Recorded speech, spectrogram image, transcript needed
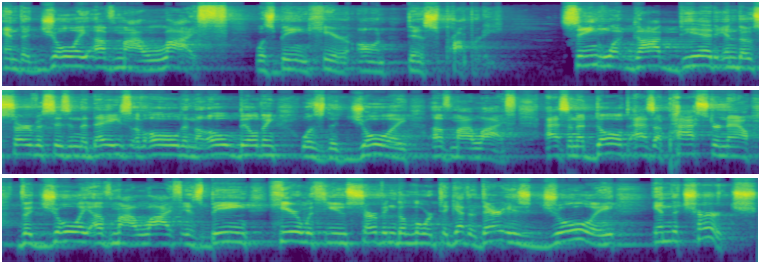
and the joy of my life was being here on this property. Seeing what God did in those services in the days of old in the old building was the joy of my life. As an adult, as a pastor now, the joy of my life is being here with you, serving the Lord together. There is joy in the church.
